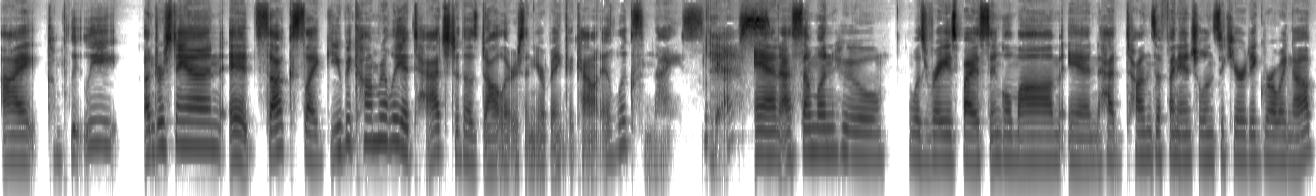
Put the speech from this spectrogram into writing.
I completely understand it sucks. Like you become really attached to those dollars in your bank account. It looks nice. Yes. And as someone who was raised by a single mom and had tons of financial insecurity growing up,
